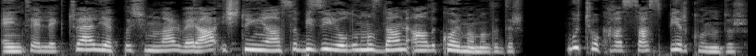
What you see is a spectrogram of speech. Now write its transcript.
entelektüel yaklaşımlar veya iş dünyası bizi yolumuzdan alıkoymamalıdır. Bu çok hassas bir konudur.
